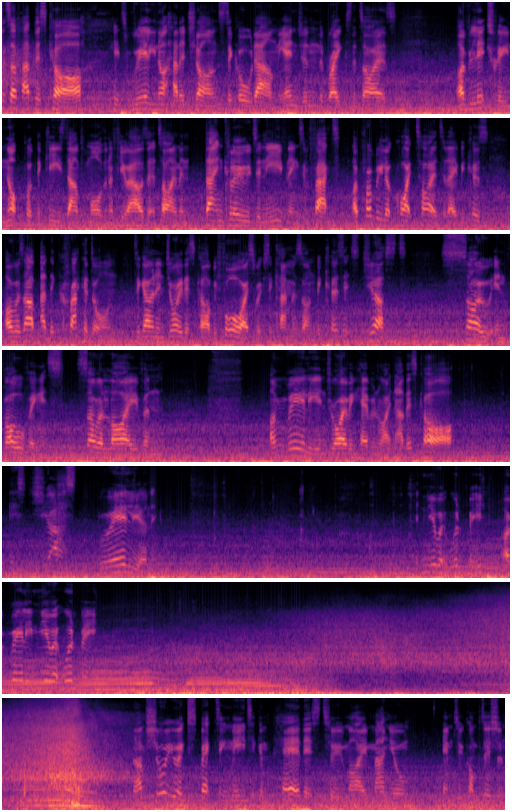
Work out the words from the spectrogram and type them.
since I've had this car, it's really not had a chance to cool down. The engine, the brakes, the tyres. I've literally not put the keys down for more than a few hours at a time, and that includes in the evenings. In fact, I probably look quite tired today because I was up at the crack of dawn to go and enjoy this car before I switched the cameras on because it's just so involving. It's so alive, and I'm really in driving heaven right now. This car is just brilliant. I knew it would be. I really knew it would be. Now, I'm sure you're expecting me to compare this to my manual M2 competition.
